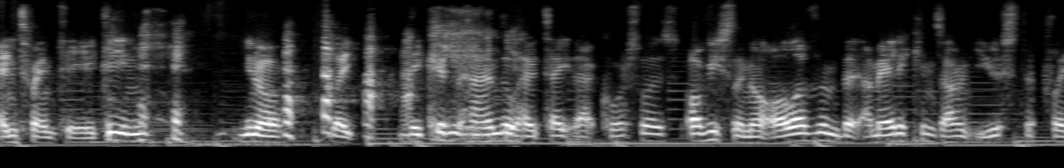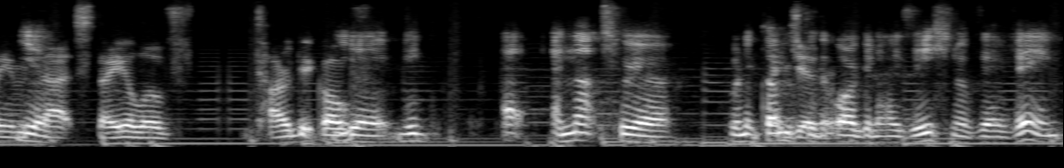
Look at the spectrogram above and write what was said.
In 2018, you know, like they couldn't handle Yeah. how tight that course was. Obviously, not all of them, but Americans aren't used to playing Yeah. that style of target golf. Yeah, uh, and that's where, when it comes to the organisation of the event,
